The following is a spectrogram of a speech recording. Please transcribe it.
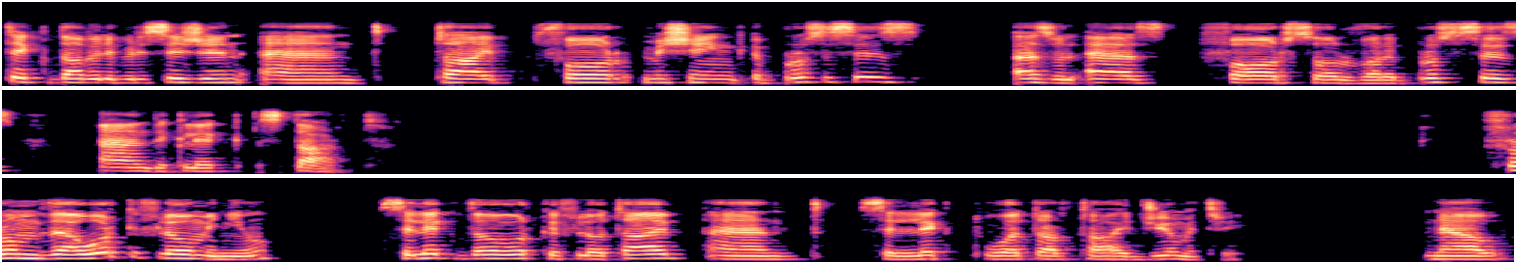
take double precision and type for meshing processes as well as for solver processes and click start. From the workflow menu, select the workflow type and select water tight geometry. Now,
